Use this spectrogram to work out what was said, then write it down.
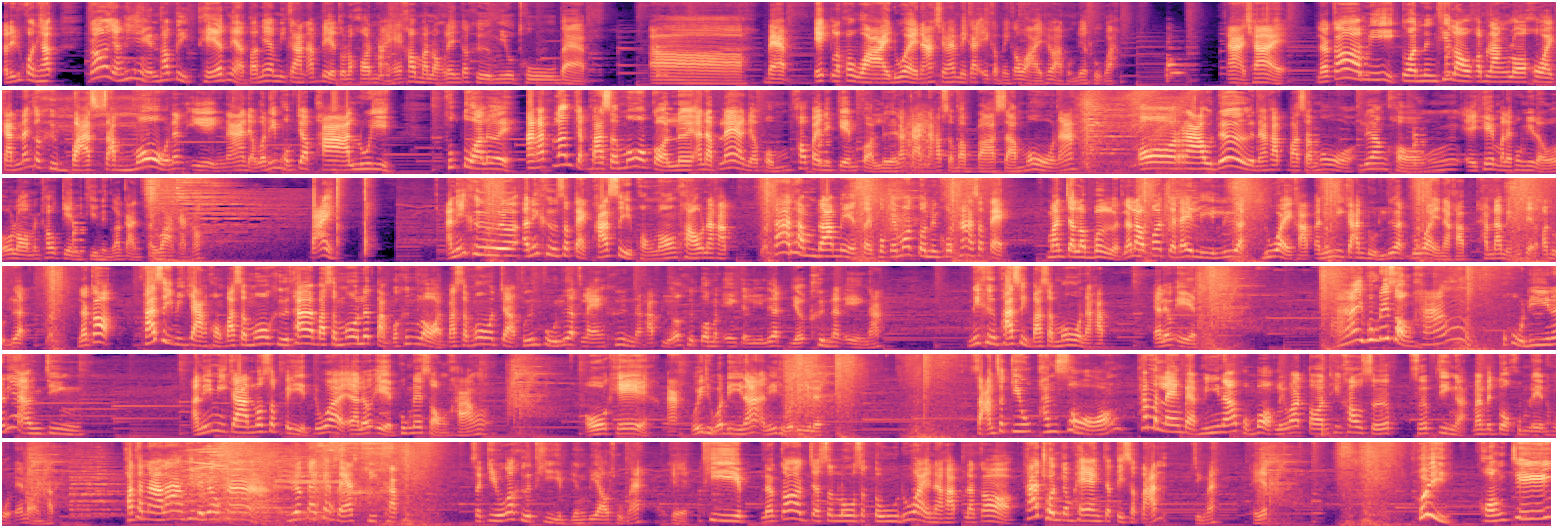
สวัสดีทุกคนครับ ก็อย่างที่เห็น Public Test เนี่ย ตอนนี้มีการอัปเดตตัวละครใหม่ให้เข้ามาลองเล่นก็คือ Mewtwo แบบอ่าแบบ X แล้วก็ Y ด้วยนะ ใช่ไหมเมกา X กับเมกา Y ใช่ป่ะ ผมเรียกถูกป่ะ อ่าใช่ แล้วก็มีอีกตัวหนึ่งที่เรากำลังรอคอยกันนั่นก็คือบาชาโมนั่นเองนะ เดี๋ยววันนี้ผมจะพาลุยทุกตัวเลยนะครับเริ่มจากบาชาโมก่อนเลย อันดับแรกเดี๋ยวผมเข้าไปในเกมก่อนเลยละกันนะครับสำหรับบาชาโมนะ all rounder นะครับบาชาโมเรื่องของ item อะไรพวกนี้เดี๋ยวรอมันเข้าเกมอีกทีหนึ่งแล้วกันค่อยว่ากันเนาะไป อันนี้คืออันนี้คือ stack passive ของน้องเขานะครับ ถ้าทำ damage ใส่โปเกมอนตัวหนึ่งครบ5 stack มันจะระเบิดแล้วเราก็จะได้รีเลือดด้วยครับ อันนี้มีการดูดเลือดด้วยนะครับทำ damage พิเศษแล้วก็ดูดเลือด แล้วก็ passive อีกอย่างของบาชาโมคือถ้าบาชาโมเลือดต่ำกว่าครึ่งหลอดบาชาโมจะฟื้นฟูเลือดแรงขึ้นนะครับหรือก็คือตัวมันเองจะรีเลือดเยอะขึ้นนั่นเองนะ นี่คือพาสซีฟบาซโมนะครับแอเลเอทไอ้พุ่งได้สองครั้ง โอ้โห ดีนะเนี่ยจริงๆ อันนี้มีการลดสปีดด้วยแอลเรลเอทพุ่งได้สองครั้ง โอเค อะอุ้ยถือว่าดีนะ อันนี้ถือว่าดีเลยสามสกิลพันสองถ้ามันแรงแบบนี้นะ ผมบอกเลยว่าตอนที่เข้าเซิร์ฟเซิร์ฟจริงอะ่ะ มันเป็นตัวคุมเลนโหดแน่นอนครับ พัฒนาร่างที่ level 5เลือกได้แค่ Blaze Kick ครับ skill ก็คือถีบอย่างเดียวถูกไหม เคถีบแล้วก็จะ slow ศัตรูด้วยนะครับ แล้วก็ถ้าชนกำแพงจะติด stun จริงไหม test เฮ้ย ของจริง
